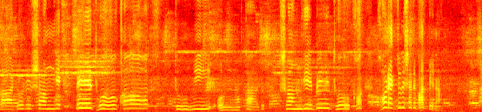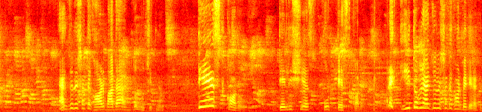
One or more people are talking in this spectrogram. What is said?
কারোর সঙ্গে বেঁধো ঘর, তুমি অন্য কারোর সঙ্গে বেঁধো ঘর। ঘর একজনের সাথে বাঁধবে না। একজনের সাথে ঘর বাঁধা একদম উচিত না। টেস্ট করো। ডেলিশিয়াস ফুড টেস্ট করো আরে কি তোমরা একজনের সাথে ঘর বেঁধে রাখো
